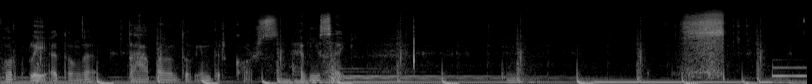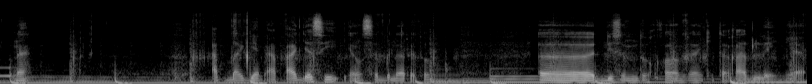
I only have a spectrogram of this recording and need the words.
foreplay atau enggak tahapan untuk intercourse having sex bagian apa aja sih yang sebenarnya tuh uh, disentuh kalau misalnya kita cuddling ya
